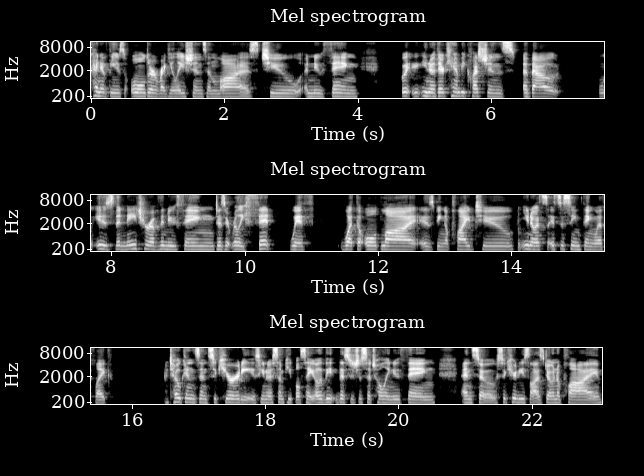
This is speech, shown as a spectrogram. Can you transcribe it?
kind of these older regulations and laws to a new thing, but you know, there can be questions about is the nature of the new thing, does it really fit with what the old law is being applied to? You know, it's it's the same thing with like tokens and securities. You know, some people say, oh, the, this is just a totally new thing. And so securities laws don't apply.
